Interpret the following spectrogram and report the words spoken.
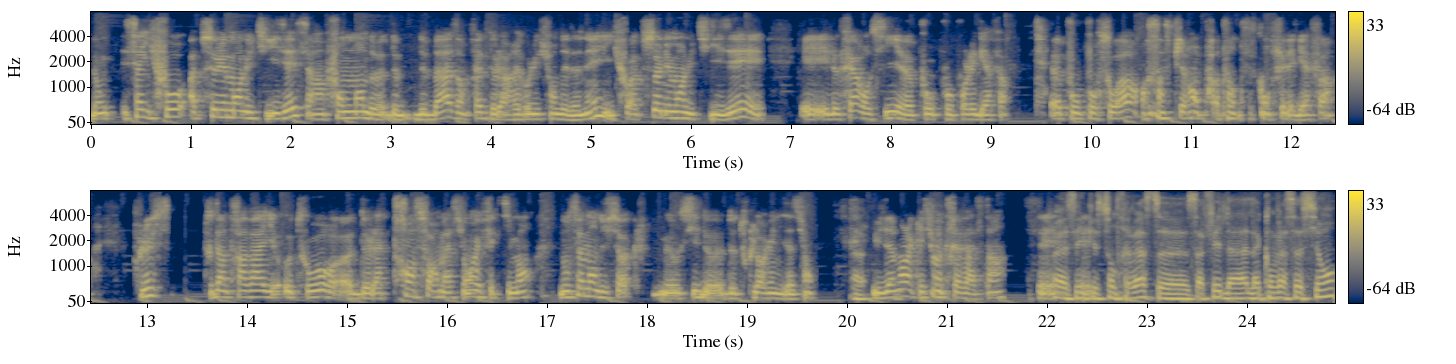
Donc ça, il faut absolument l'utiliser. C'est un fondement de, base en fait de la révolution des données. Il faut absolument l'utiliser et, le faire aussi euh, pour, pour, les GAFA. Euh, pour, pour soi, en s'inspirant pardon, de ce qu'ont fait les GAFA, plus tout un travail autour euh, de la transformation, effectivement, non seulement du socle, mais aussi de, toute l'organisation. Ah. Évidemment, la question est très vaste. Hein. C'est une question très vaste, euh, ça fait de la, conversation.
